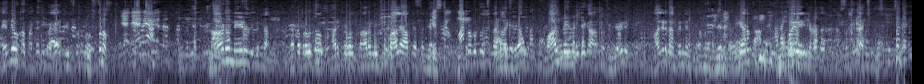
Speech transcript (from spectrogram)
అవన్నీ ఒక పద్ధతి ప్రకారం తీసుకుంటూ మేము వస్తున్నాం. నాడు నేడు కింద గత ప్రభుత్వం కార్యక్రమాలు ప్రారంభించి వాళ్ళే ఆపరేషన్ జరిగింది. ప్రభుత్వం వచ్చిన కదా, వాళ్ళు పేమెంట్ చేయక ఆపరేషన్ జరిగింది. ఆల్రెడీ దానిపై నేను ప్రధానమంత్రి గారిని అడిగాను. ఎంక్వైరీ అయిన తర్వాత యాక్షన్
